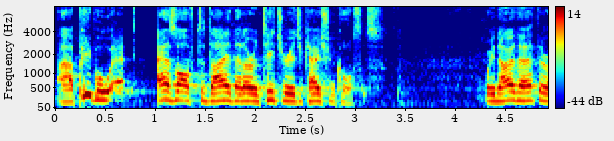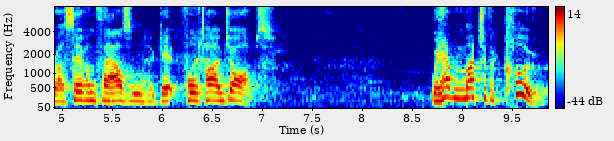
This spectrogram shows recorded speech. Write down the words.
uh, people as of today that are in teacher education courses. We know that there are 7,000 who get full-time jobs. We haven't much of a clue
